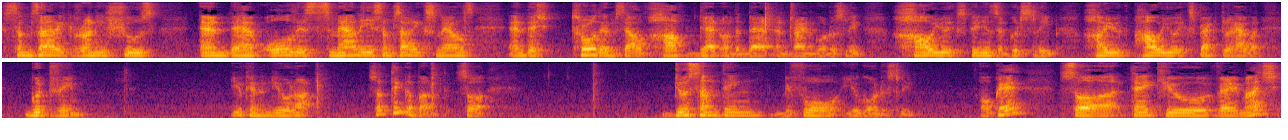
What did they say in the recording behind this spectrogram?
samsaric running shoes, and they have all these smelly samsaric smells, and they throw themselves half dead on the bed and try and go to sleep. How you experience a good sleep, how you how you expect to have a good dream. You can you will not. So think about it. So do something before you go to sleep okay so uh, thank you very much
